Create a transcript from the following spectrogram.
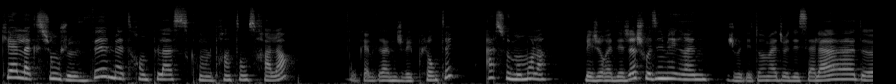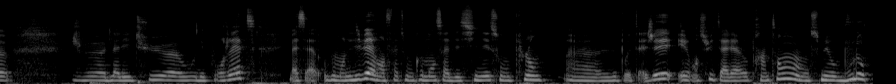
Quelle action je vais mettre en place quand le printemps sera là, donc quelles graines je vais planter à ce moment-là. Mais j'aurais déjà choisi mes graines. Je veux des tomates, je veux des salades, euh, je veux de la laitue euh, ou des courgettes. Bah, au moment de l'hiver, en fait, on commence à dessiner son plan euh, de potager et ensuite, au printemps, on se met au boulot.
